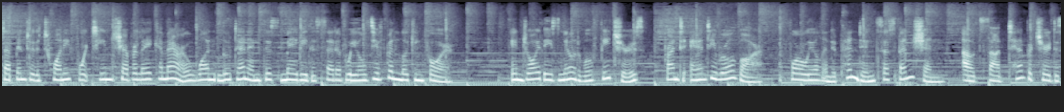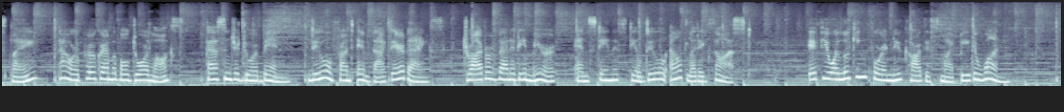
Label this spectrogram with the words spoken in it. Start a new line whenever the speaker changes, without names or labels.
step into the 2014 Chevrolet Camaro 1 Lieutenant this may be the set of wheels you've been looking for. Enjoy these notable features, front anti-roll bar, 4-wheel independent suspension, outside temperature display, power programmable door locks, passenger door bin, dual front impact airbags, driver vanity mirror, and stainless steel dual outlet exhaust. If you are looking for a new car this might be the one.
